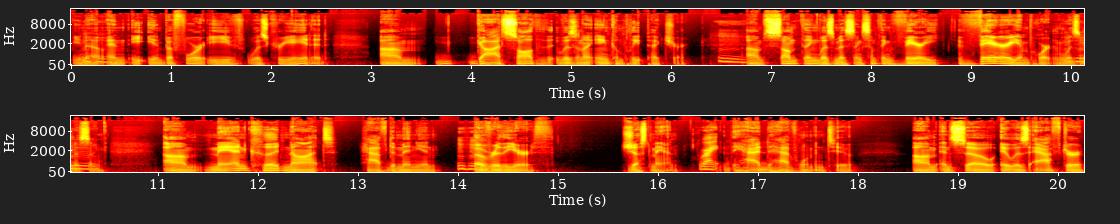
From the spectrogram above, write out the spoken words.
you know, and, e- and before Eve was created, um, God saw that it was an incomplete picture. Um, something was missing. Something very, very important was missing. Um, man could not have dominion over the earth, just man Right. they had to have woman too. Um, and so it was after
